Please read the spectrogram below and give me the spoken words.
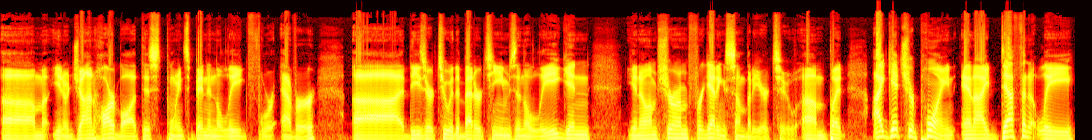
Um, you know, John Harbaugh at this point's been in the league forever. Uh, these are two of the better teams in the league, and you know, I'm sure I'm forgetting somebody or two. Um, but I get your point, and I definitely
